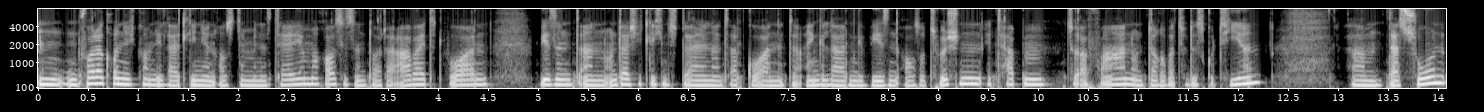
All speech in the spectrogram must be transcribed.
In Vordergründig kommen die Leitlinien aus dem Ministerium heraus. Sie sind dort erarbeitet worden. Wir sind an unterschiedlichen Stellen als Abgeordnete eingeladen gewesen, auch so Zwischenetappen zu erfahren und darüber zu diskutieren. Ähm, das schon,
